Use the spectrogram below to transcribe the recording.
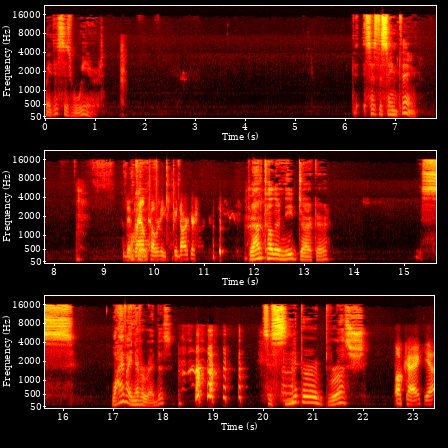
Wait, this is weird. It says the same thing. The Okay. brown color needs to be darker. Brown color need darker. Why have I never read this? It says snipper brush, Okay. Yeah.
